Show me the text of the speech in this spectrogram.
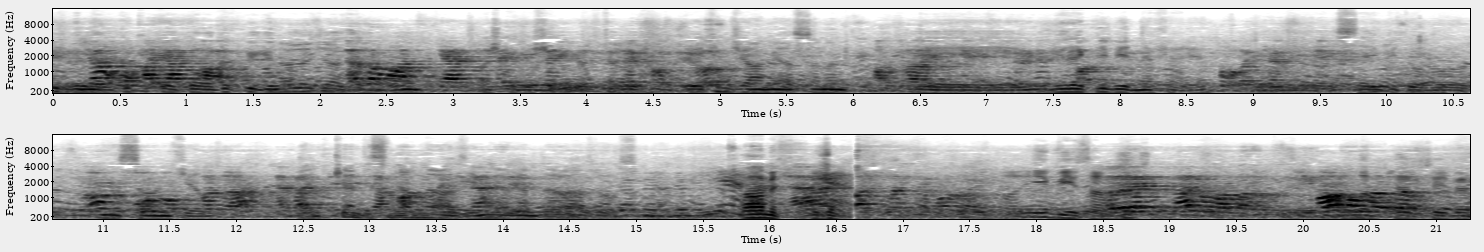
Bir gün öldük, doğduk, bir gün öleceğiz. Yani. Bunun başka bir şey yok. Tabii eğitim camiasının e, yürekli bir neferi, e, sevgi dolu, insancıl. Ben kendisinden razıyım. Mevlam da razı olsun. Yani. Amin hocam. İyi bir insandı. Allah her şeyde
